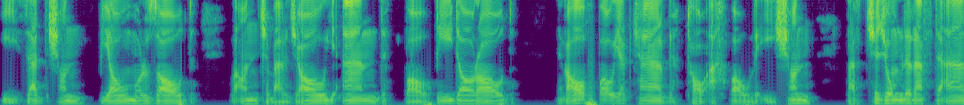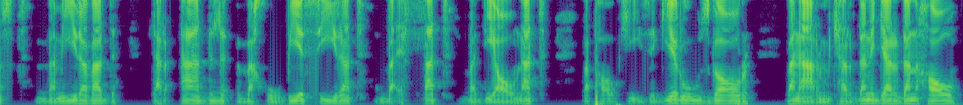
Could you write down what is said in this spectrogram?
ایزدشان بیامرزاد و آنچه بر جای اند باقی داراد نگاه باید کرد تا احوال ایشان بر چه جمله رفته است و می رود در عدل و خوبی سیرت و افت و دیانت و پاکیزگی روزگار و نرم کردن گردنها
